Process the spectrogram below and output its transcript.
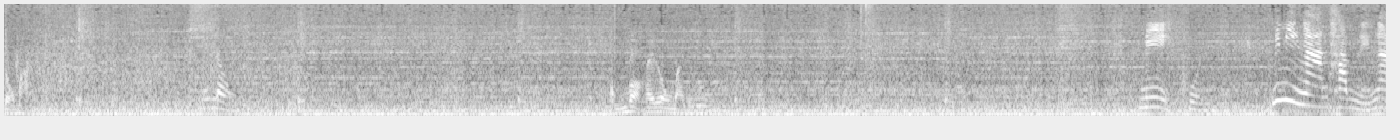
ลงมา ไม่ลง ผมบอกให้ลงมาดีนี่คุณ ไม่มีงานทำหรือไง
